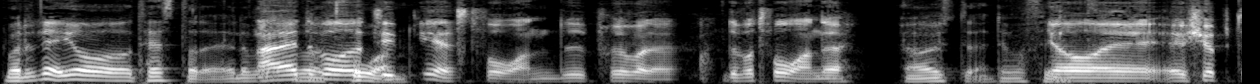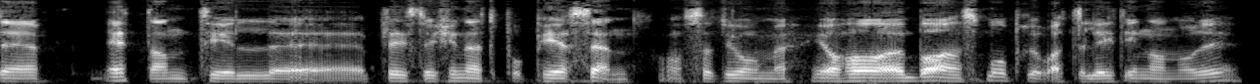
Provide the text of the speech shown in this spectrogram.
var det det jag testade? Eller Nej, det var tvåan? till PS2 du provade. Det var tvåan det. Ja, just det. Det var fint. Jag, eh, jag köpte ettan till eh, Playstation 1 på PSN och satte igång med. Jag har bara småprovat det lite innan och det,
